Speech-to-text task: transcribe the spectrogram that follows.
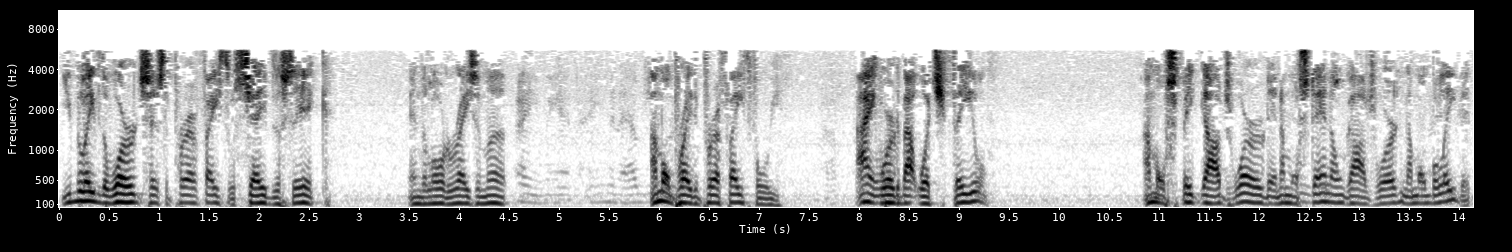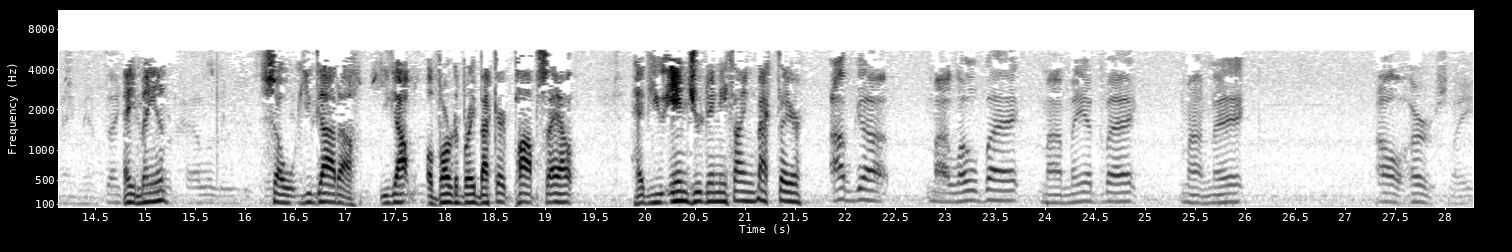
You believe the word says the prayer of faith will save the sick and the Lord will raise them up. Amen. Amen. I'm going to pray the prayer of faith for you. I ain't worried about what you feel. I'm going to speak God's word and I'm going to stand on God's word and I'm going to believe it. Amen. Amen. So you got a you got a vertebrae back there that pops out. Have you injured anything back there? I've got my low back, my mid back, my neck, all hurts me,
